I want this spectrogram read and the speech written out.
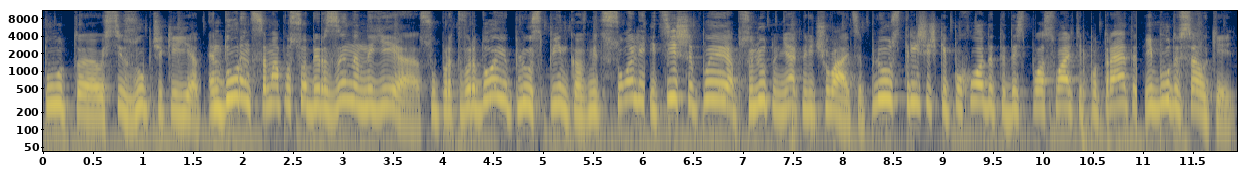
Тут е, ось ці зубчики є. Endurance сама по собі резина не є супертвердою, плюс пінка в мідсолі, і ці шипи абсолютно ніяк не відчуваються. Плюс трішечки походити, десь по асфальті потрети, і буде все окей.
